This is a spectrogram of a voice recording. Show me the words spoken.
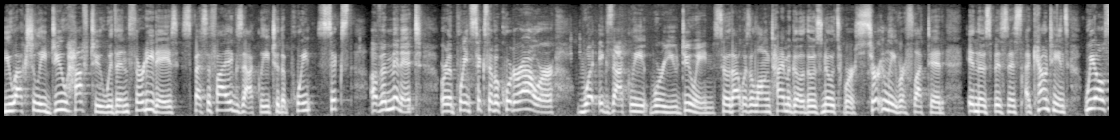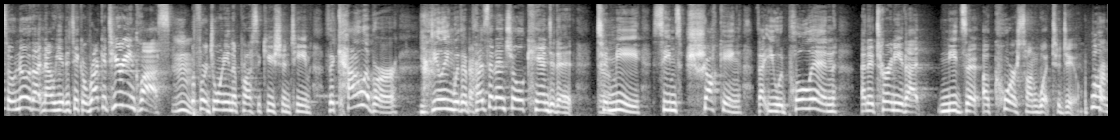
you actually do have to, within 30 days, specify exactly to the 0.6th of a minute or the 0.6 of a quarter hour what exactly were you doing. So that was a long time ago. Those notes were certainly reflected in those business accountings. We also know that now he had to take a racketeering class mm. before joining the prosecution team. The caliber dealing with a presidential candidate to yeah. me seems shocking that you would pull in an attorney that needs a, a course on what to do. Well,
